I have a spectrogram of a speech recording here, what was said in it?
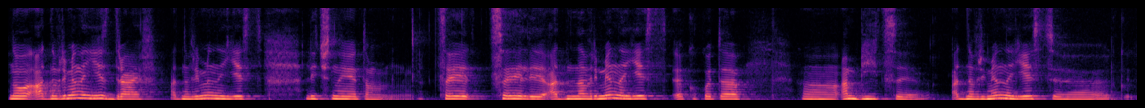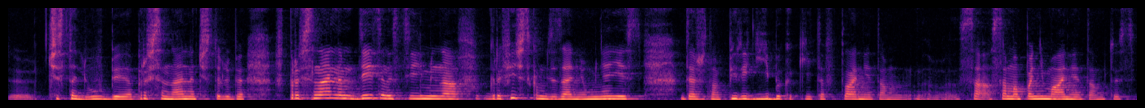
Но одновременно есть драйв, одновременно есть личные там цели, одновременно есть э, какой-то э, амбиции, одновременно есть э, э, чистолюбие, профессиональное чистолюбие. В профессиональном деятельности именно в графическом дизайне у меня есть даже там перегибы какие-то в плане там э, са- самопонимания там, то есть,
